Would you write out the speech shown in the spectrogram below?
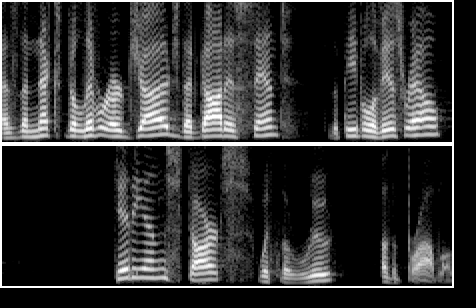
as the next deliverer judge that God has sent to the people of Israel, Gideon starts with the root of the problem.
